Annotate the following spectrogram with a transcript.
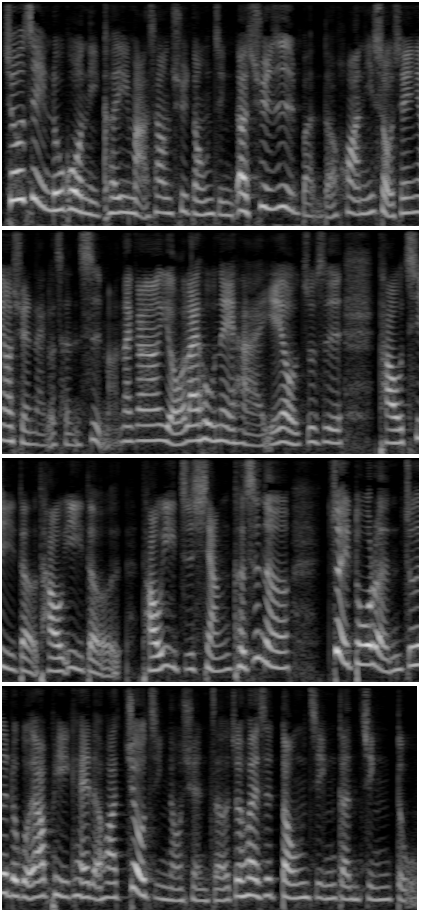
究竟如果你可以马上去东京，呃，去日本的话，你首先要选哪个城市嘛？那刚刚有濑户内海，也有就是陶器的陶艺的陶艺之乡，可是呢，最多人就是如果要 PK 的话，就仅有选择就会是东京跟京都，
